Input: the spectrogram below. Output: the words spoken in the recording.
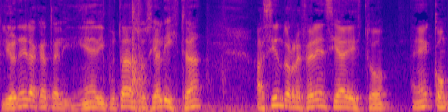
Leonela Catalini, ¿eh? diputada socialista, haciendo referencia a esto, ¿eh? con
